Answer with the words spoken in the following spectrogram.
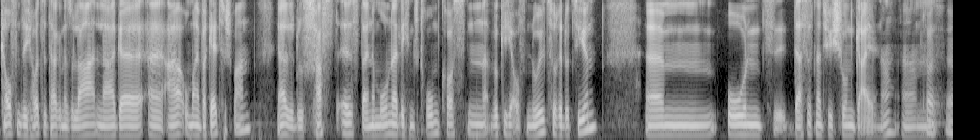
kaufen sich heutzutage eine Solaranlage, äh, A, um einfach Geld zu sparen. Ja, also du schaffst es, deine monatlichen Stromkosten wirklich auf Null zu reduzieren. Ähm, und das ist natürlich schon geil. Ne? Ähm, Krass, ja.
